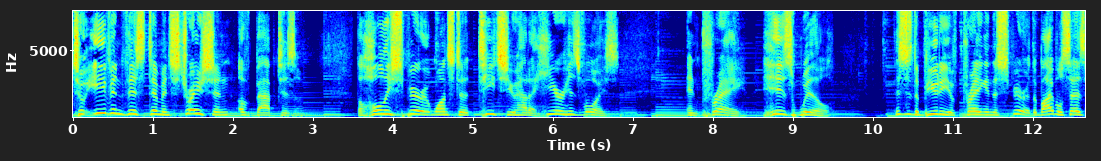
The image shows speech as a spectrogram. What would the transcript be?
to even this demonstration of baptism. The Holy Spirit wants to teach you how to hear His voice and pray His will this is the beauty of praying in the Spirit. The Bible says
